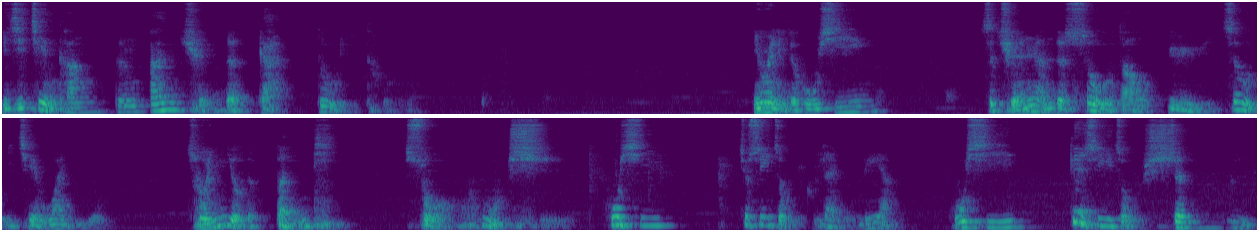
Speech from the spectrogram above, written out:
以及健康跟安全的感度里头，因为你的呼吸是全然的受到宇宙一切万有。存有的本体所护持，呼吸就是一种能量，呼吸更是一种生命。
